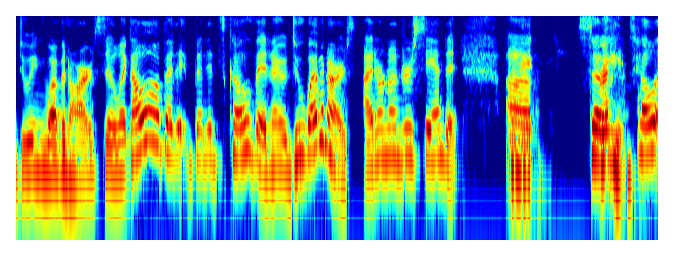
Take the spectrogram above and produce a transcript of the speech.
doing webinars. They're like oh but it, but it's covid. I do webinars. I don't understand it. Right. uh, so right. tell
